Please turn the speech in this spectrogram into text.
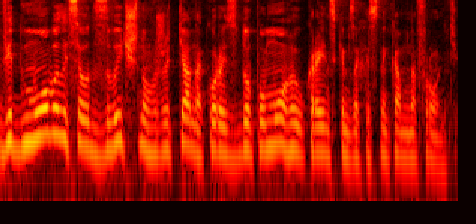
відмовилися від звичного життя на користь допомоги українським захисникам на фронті.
